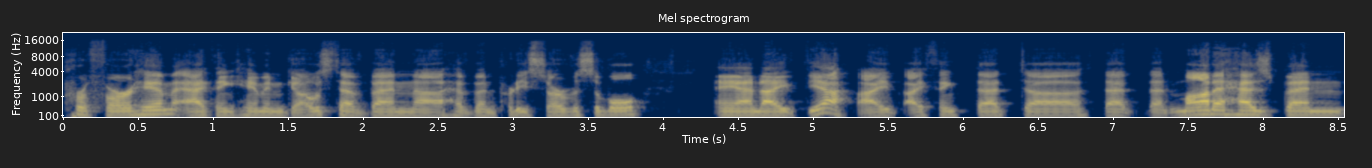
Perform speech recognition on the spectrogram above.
prefer him. I think him and Ghost have been uh, have been pretty serviceable. And I, yeah, I, I think that uh, that that Maatta has been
